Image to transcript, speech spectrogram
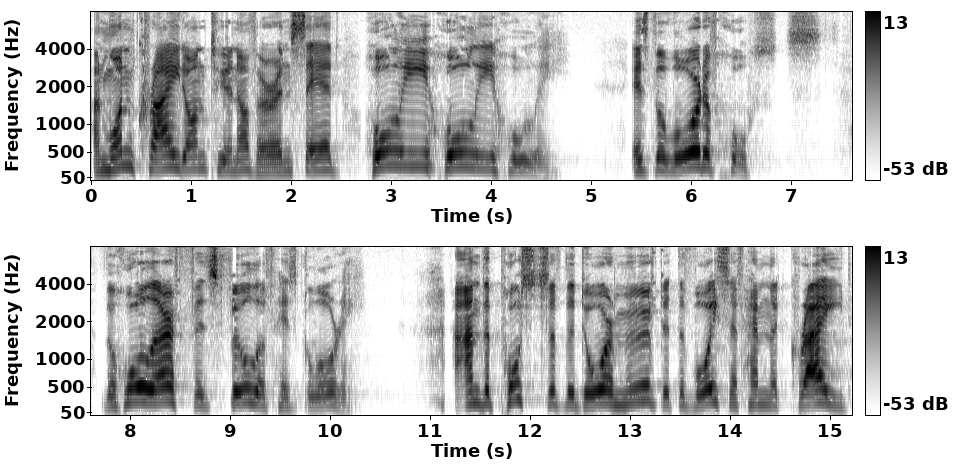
And one cried unto another and said, Holy, holy, holy is the Lord of hosts. The whole earth is full of his glory. And the posts of the door moved at the voice of him that cried,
